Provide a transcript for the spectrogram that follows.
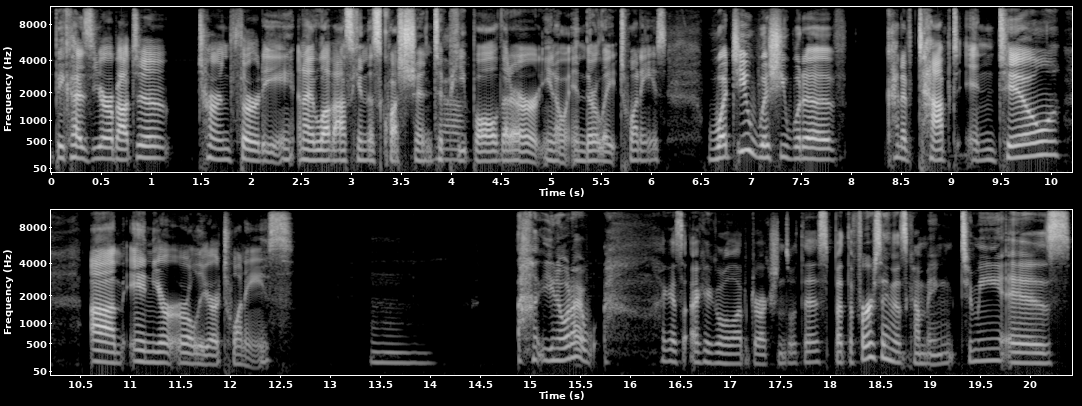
because you're about to turn 30, and I love asking this question to Yeah. people that are, you know, in their late 20s. What do you wish you would have kind of tapped into um, in your earlier 20s? Mm. You know what I I guess I could go a lot of directions with this, but the first thing that's coming to me is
